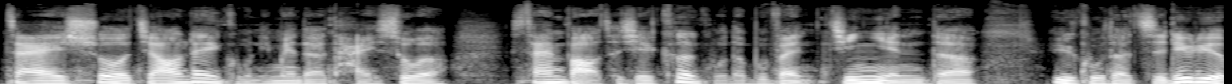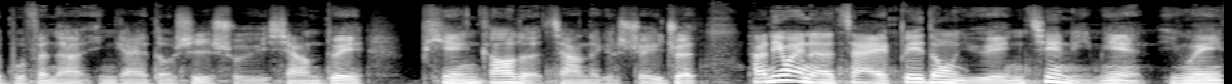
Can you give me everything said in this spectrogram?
在塑胶类股里面的台塑、三宝这些个股的部分，今年的预估的殖利率的部分呢，应该都是属于相对偏高的这样的一个水准。那另外呢，在在被动元件里面，因为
